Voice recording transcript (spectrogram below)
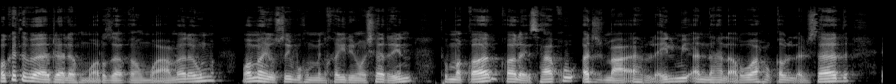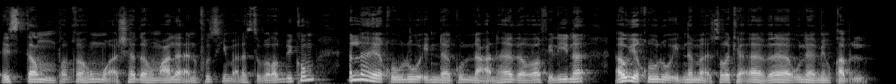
وكتب أجالهم وأرزاقهم وأعمالهم وما يصيبهم من خير وشر. ثم قال قال إسحاق أجمع أهل العلم أنها الأرواح قبل الأجساد استنطقهم وأشهدهم على أنفسهم ألست بربكم؟ ألا يقولوا إنا كنا عن هذا غافلين أو يقولوا إنما أشرك آباؤنا من قبل.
